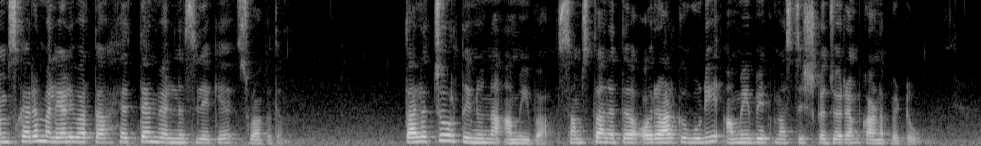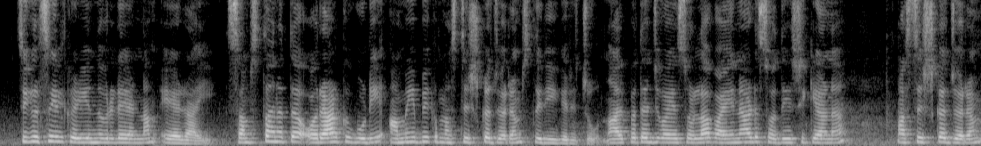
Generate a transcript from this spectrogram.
നമസ്കാരം മലയാളി വാർത്ത ഹെൽത്ത് ആൻഡ് വെൽനസ്സിലേക്ക് സ്വാഗതം. തലച്ചോർ തിന്നുന്ന അമീബ. സംസ്ഥാനത്ത് ഒരാൾക്ക് കൂടി അമീബിക് മസ്തിഷ്ക ജ്വരം കാണപ്പെട്ടു. ചികിത്സയിൽ കഴിയുന്നവരുടെ എണ്ണം ഏഴായി. സംസ്ഥാനത്ത് ഒരാൾക്ക് കൂടി അമീബിക് മസ്തിഷ്ക ജ്വരം സ്ഥിരീകരിച്ചു. നാൽപ്പത്തഞ്ച് വയസ്സുള്ള വയനാട് സ്വദേശിക്കാണ് മസ്തിഷ്ക ജ്വരം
